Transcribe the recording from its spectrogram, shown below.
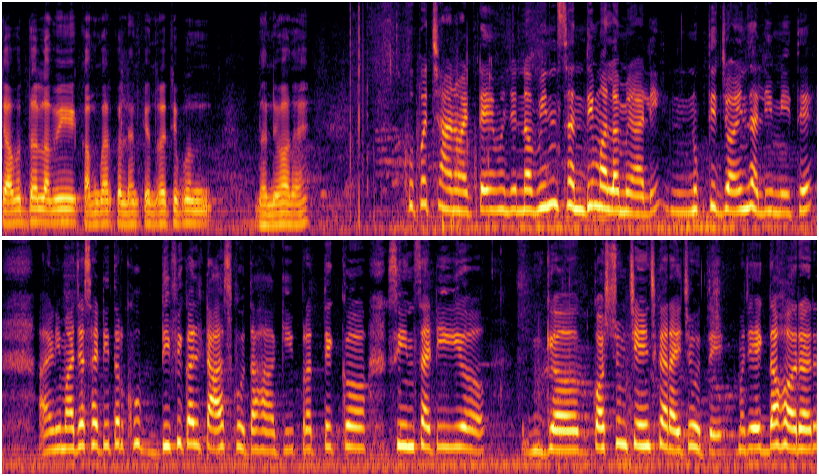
त्याबद्दल आम्ही कामगार कल्याण केंद्राचे पण धन्यवाद आहे. खूपच छान वाटते म्हणजे नवीन संधी मला मिळाली. नुकतीच जॉईन झाली मी इथे. आणि माझ्यासाठी तर खूप डिफिकल्ट टास्क होता हा की प्रत्येक सीनसाठी ग कॉस्ट्यूम चेंज करायचे होते. म्हणजे एकदा हॉरर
